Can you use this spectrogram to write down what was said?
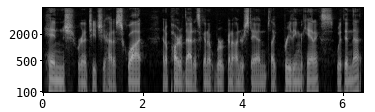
hinge. We're going to teach you how to squat, and a part of that is going to we're going to understand like breathing mechanics within that.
